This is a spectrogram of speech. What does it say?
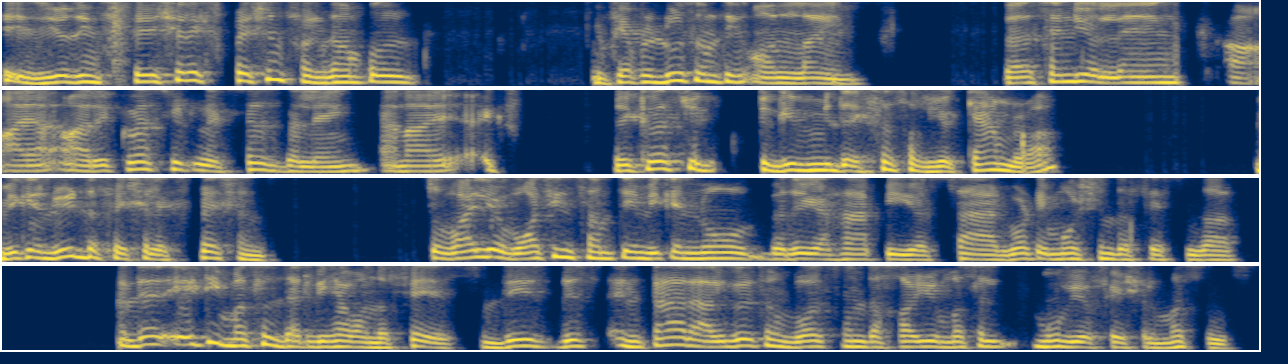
is using facial expression. For example, if you have to do something online, I send you a link. Uh, I, I request you to access the link, and I ex- request you to give me the access of your camera. We can read the facial expressions. So while you're watching something, we can know whether you're happy, you're sad, what emotions the faces are. There are 80 muscles that we have on the face. These, this entire algorithm works on the how you muscle move your facial muscles.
